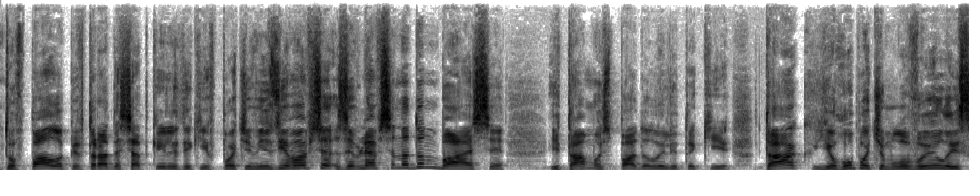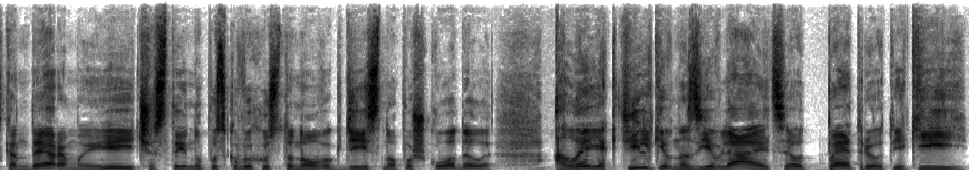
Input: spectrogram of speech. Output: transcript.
то впало півтора десятки літаків. Потім він з'явився, з'являвся на Донбасі, і там ось падали літаки. Так, його потім ловили іскандерами, і частину пускових установок дійсно пошкодили. Але як тільки в нас з'являється от Петріот, який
